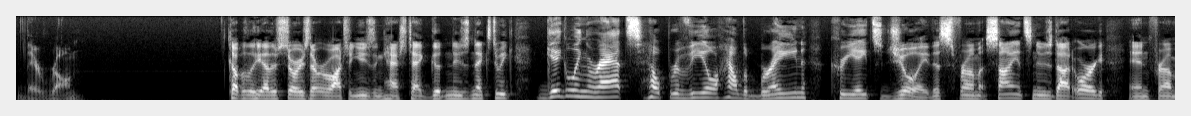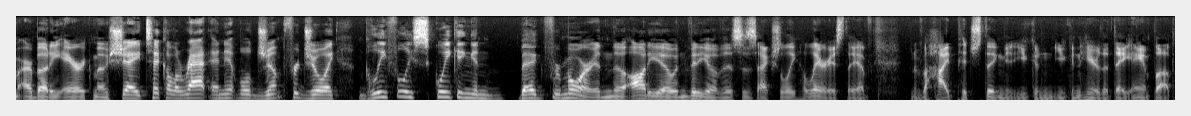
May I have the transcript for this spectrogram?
they're wrong. A couple of the other stories that we're watching using hashtag good news next week. Giggling rats help reveal how the brain creates joy. This from sciencenews.org and from our buddy Eric Moshe. Tickle a rat and it will jump for joy, gleefully squeaking and beg for more. And the audio and video of this is actually hilarious. They have kind of a high pitched thing that you can you can hear that they amp up.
